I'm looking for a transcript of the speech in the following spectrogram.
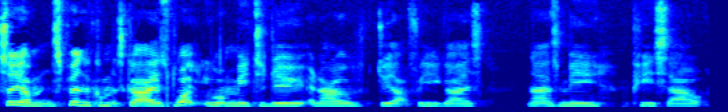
So yeah just put in the comments guys what you want me to do and I'll do that for you guys. That's me. Peace out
